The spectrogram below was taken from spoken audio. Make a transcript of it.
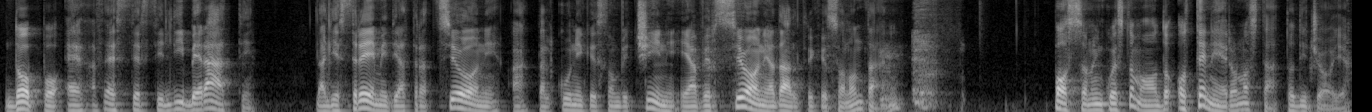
dopo essersi liberati dagli estremi di attrazioni ad alcuni che sono vicini e avversioni ad altri che sono lontani, possano in questo modo ottenere uno stato di gioia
